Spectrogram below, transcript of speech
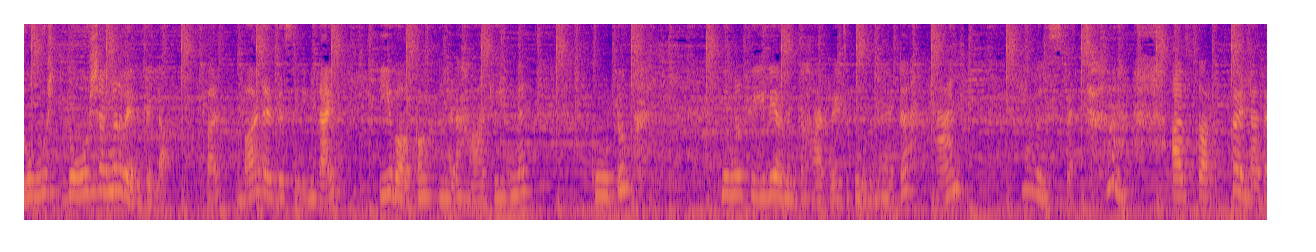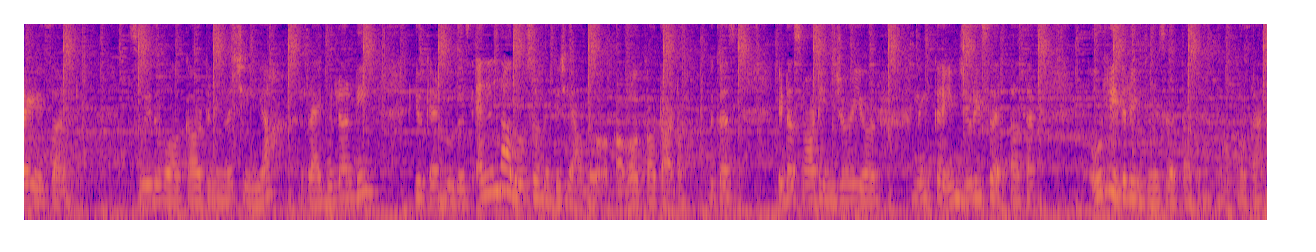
ദോഷ ദോഷങ്ങൾ വരത്തില്ല. But but at the same time ഈ വർക്കൗട്ട് നിങ്ങളുടെ ഹാർട്ട് റേറ്റിനെ കൂട്ടും. നിങ്ങൾ ഫീൽ ചെയ്യാം നിങ്ങൾക്ക് ഹാർട്ട് റേറ്റ് കൂടുന്നതായിട്ട്. ആൻഡ് യു വിൽ സ്വെറ്റ് അത് തർക്കമില്ലാത്ത കേസാണ് സോ ഇത് വർക്കൗട്ട് നിങ്ങൾ ചെയ്യുക regularly you can do this എല്ലാ ദിവസവും നിങ്ങൾക്ക് ചെയ്യാവുന്ന വർക്കൗ വർക്കൗട്ട് ആട്ടോ. Because it does not enjoy your നിങ്ങൾക്ക് ഇഞ്ചുറീസ് വരുത്താത്ത ഒരു രീതിയിൽ ഇഞ്ചുറീസ് വർക്കൗട്ട് വർക്കൗട്ടാണ്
